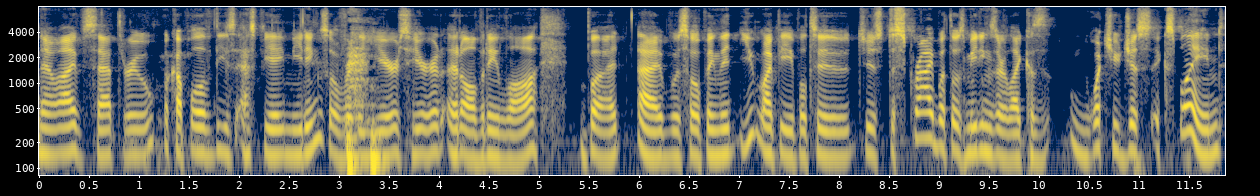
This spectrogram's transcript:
Now, I've sat through a couple of these SBA meetings over the years here at, at, Albany Law, but I was hoping that you might be able to just describe what those meetings are like because what you just explained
